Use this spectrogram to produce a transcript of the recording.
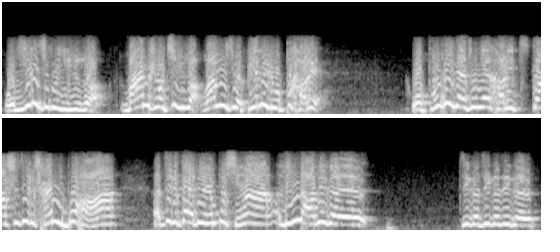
我一个季度一个做，完的时候继续做，完了之后别的时候不考虑，我不会在中间考虑，老师这个产品不好啊，啊这个带队人不行啊，领导这个这个这个这个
